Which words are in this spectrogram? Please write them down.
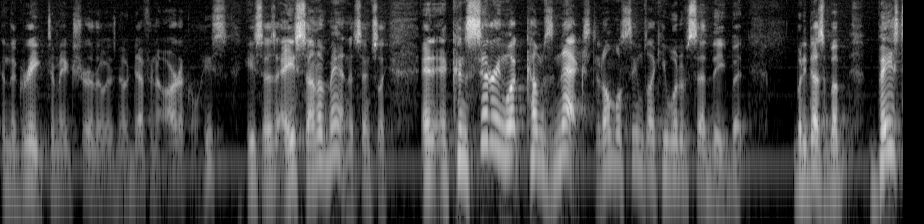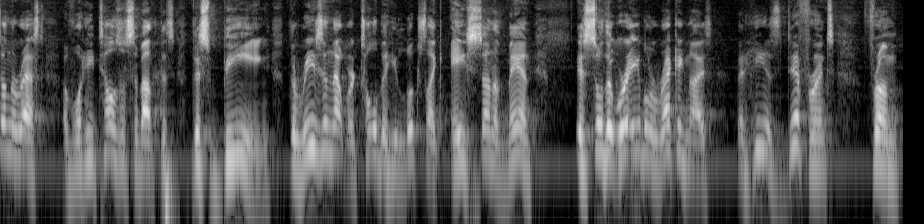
in the Greek to make sure there was no definite article. He's, he says a son of man, essentially. And, and considering what comes next, it almost seems like he would have said the, but, but he doesn't. But based on the rest of what he tells us about this, this being, the reason that we're told that he looks like a son of man is so that we're able to recognize that he is different from,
